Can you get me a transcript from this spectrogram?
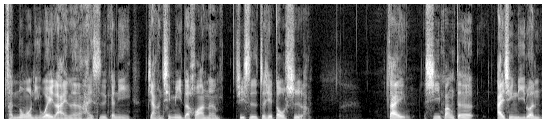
承诺你未来呢？还是跟你讲很亲密的话呢？其实这些都是啦。在西方的爱情理论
